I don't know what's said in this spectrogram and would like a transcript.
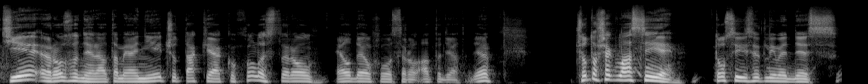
Tie rozhodne rátame aj niečo také ako cholesterol, LDL cholesterol a teda. Čo to však vlastne je? To si vysvetlíme dnes. E,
